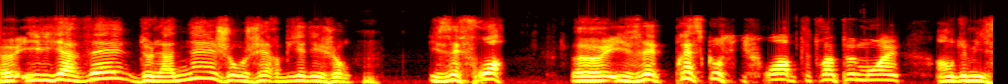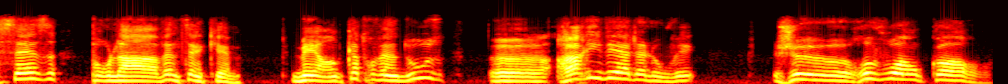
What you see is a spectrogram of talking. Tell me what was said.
euh, il y avait de la neige au gerbier des gens. Hmm. Il faisait froid. Euh, il faisait presque aussi froid, peut-être un peu moins en 2016 pour la 25e. Mais en 92, euh, arrivé à la Louvet, je revois encore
